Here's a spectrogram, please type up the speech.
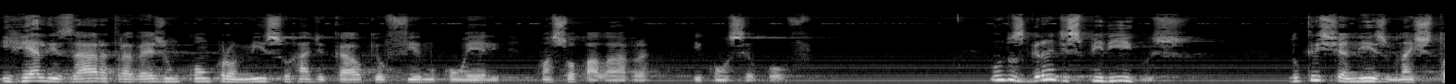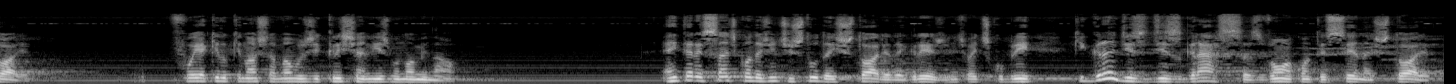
e realizar através de um compromisso radical que eu firmo com Ele, com a Sua palavra e com o seu povo. Um dos grandes perigos do cristianismo na história foi aquilo que nós chamamos de cristianismo nominal. É interessante quando a gente estuda a história da igreja, a gente vai descobrir que grandes desgraças vão acontecer na história,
